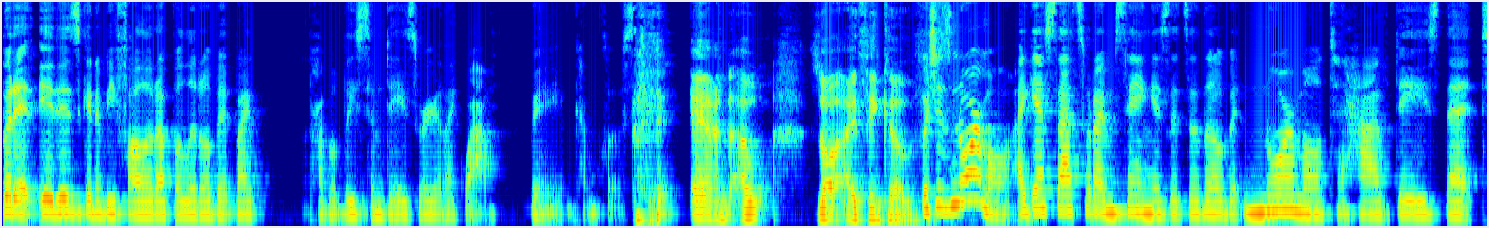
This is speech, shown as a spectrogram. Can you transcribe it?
But it, it is going to be followed up a little bit by probably some days where you're like, "Wow, we didn't even come close." To and I, so i think of which is normal. I guess that's what I'm saying is it's a little bit normal to have days that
